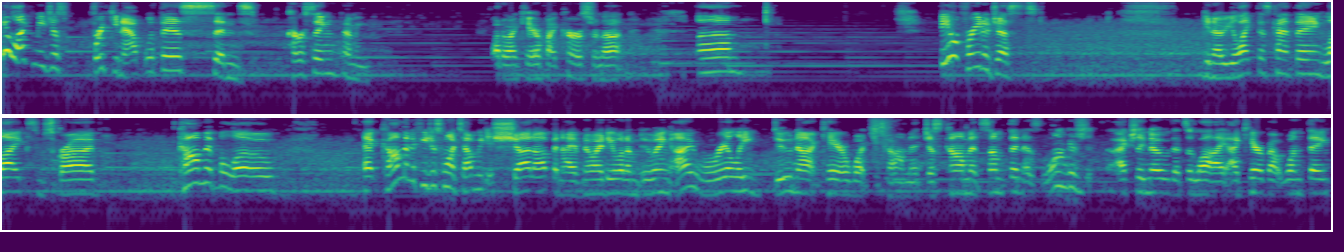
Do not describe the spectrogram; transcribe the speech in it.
you like me just freaking out with this and cursing, I mean, why do I care if I curse or not? Um, feel free to just, you know, you like this kind of thing, like, subscribe, comment below. Heck, comment if you just want to tell me to shut up and I have no idea what I'm doing. I really do not care what you comment. Just comment something as long as I actually no, that's a lie. I care about one thing.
